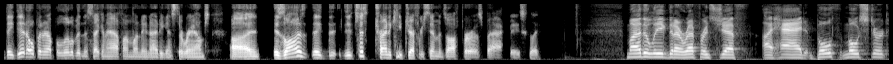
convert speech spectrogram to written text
they did open it up a little bit in the second half on Monday night against the Rams. Uh, and as long as they, they're just trying to keep Jeffrey Simmons off Burrow's back, basically. My other league that I referenced, Jeff, I had both Mostert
